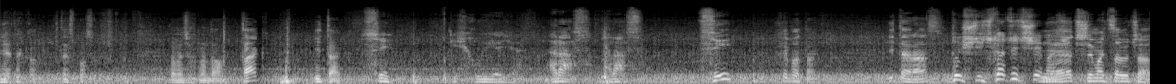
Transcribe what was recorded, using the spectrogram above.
Nie, tak o, w ten sposób. To będzie wyglądało. Tak i tak. Sy. Jakiś chuj jedzie. Raz, raz. Sy? Chyba tak. I teraz Puścić to czy trzymać? nie, trzymać cały czas.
